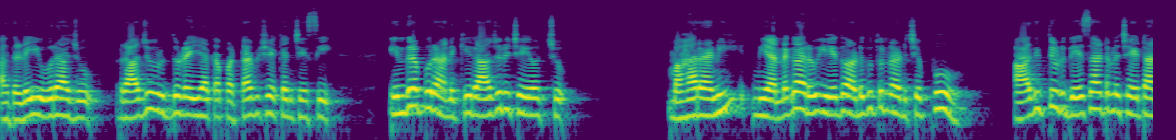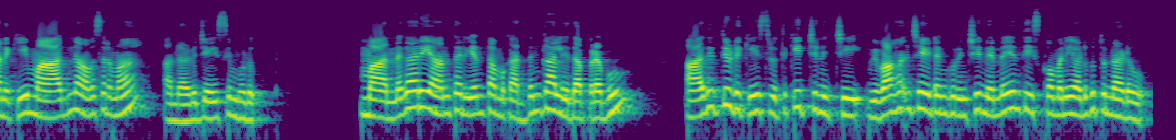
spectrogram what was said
అతడే యువరాజు. రాజు వృద్ధుడయ్యాక పట్టాభిషేకం చేసి ఇంద్రపురానికి రాజుని చేయొచ్చు. మహారాణి మీ అన్నగారు ఏదో అడుగుతున్నాడు చెప్పు. ఆదిత్యుడు దేశాటన చేయటానికి మా ఆజ్ఞ అవసరమా? అన్నాడు జయసింహుడు. మా అన్నగారి ఆంతర్యం తమకు అర్థం కాలేదా ప్రభు? ఆదిత్యుడికి శృతికిచ్చినిచ్చి వివాహం చేయటం గురించి నిర్ణయం తీసుకోమని అడుగుతున్నాడు.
